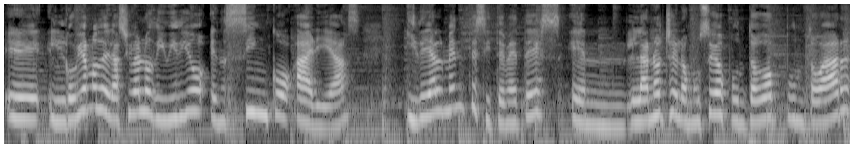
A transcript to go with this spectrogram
Eh, el gobierno de la ciudad lo dividió en cinco áreas. Idealmente, si te metes en la noche de los museos.gov.ar,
